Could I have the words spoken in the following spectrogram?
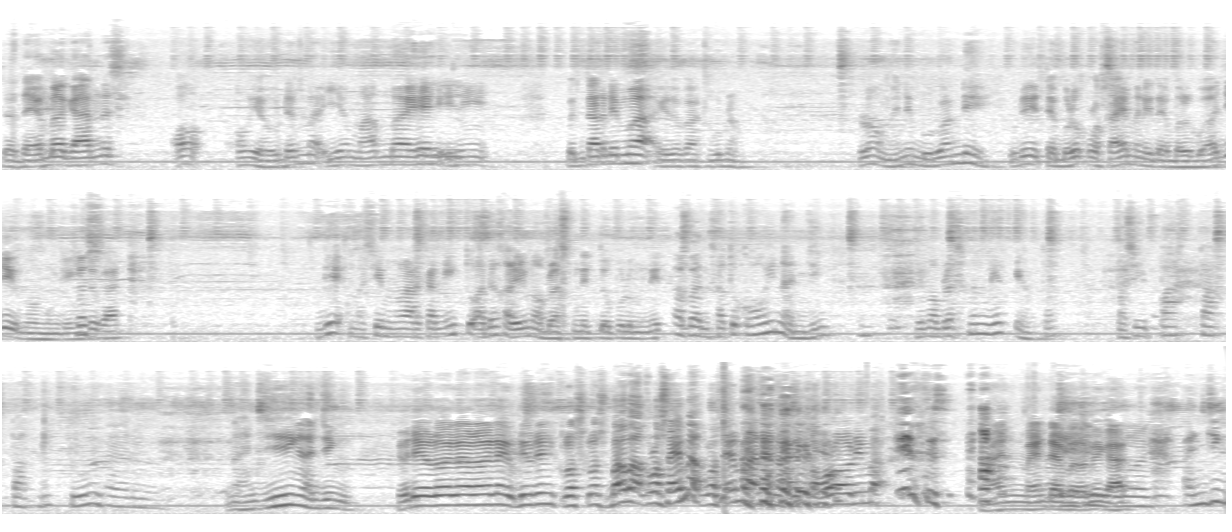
udah table kan terus oh oh ya udah mbak iya maaf mbak ya ini bentar deh mbak gitu kan gue bilang lo mainnya buruan deh udah table lo close aja main di table gue aja ngomong kayak gitu kan dia masih mengeluarkan itu ada kali 15 menit 20 menit. Apaan? satu koin anjing. 15 menit ya toh. Masih pak pak pak gitu Nah, anjing anjing. Yaudah lo lo lo lo udah udah close close. Bawa close aja mbak close aja mbak nanti tolol nih mbak main main table gue kan? Anjing.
